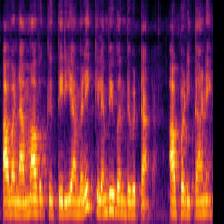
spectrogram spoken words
அவன் அம்மாவுக்கு தெரியாமலே கிளம்பி வந்து விட்டான். அப்படித்தானே?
